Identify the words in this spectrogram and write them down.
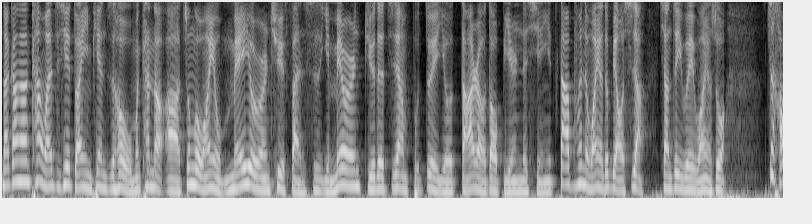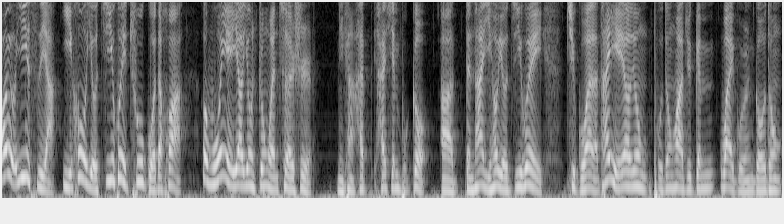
那刚刚看完这些短影片之后，我们看到啊，中国网友没有人去反思，也没有人觉得这样不对，有打扰到别人的嫌疑。大部分的网友都表示啊，像这一位网友说，这好有意思呀！以后有机会出国的话，呃，我也要用中文测试。你看，还 还嫌不够啊？等他以后有机会去国外了，他也要用普通话去跟外国人沟通，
